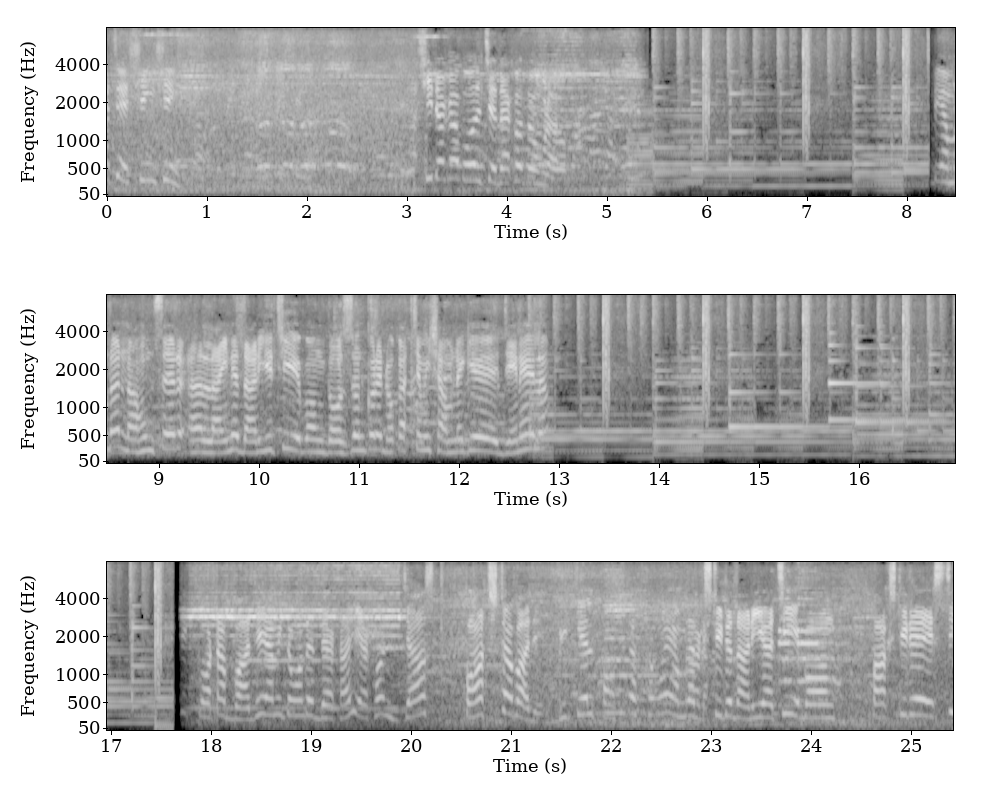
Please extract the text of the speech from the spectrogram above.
আছে সিং সিং আশি টাকা বলছে, দেখো তোমরা। আমরা নাহুমসের লাইনে দাঁড়িয়েছি এবং দশজন করে ঢোকাচ্ছে, আমি সামনে গিয়ে জেনে এলাম। কটা বাজে আমি তোমাদের দেখাই। এখন জাস্ট পাঁচটা বাজে। বিকেল পাঁচটার সময় আমরা স্ট্রিটে দাঁড়িয়ে আছি এবং পার্ক স্ট্রিটে এসছি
